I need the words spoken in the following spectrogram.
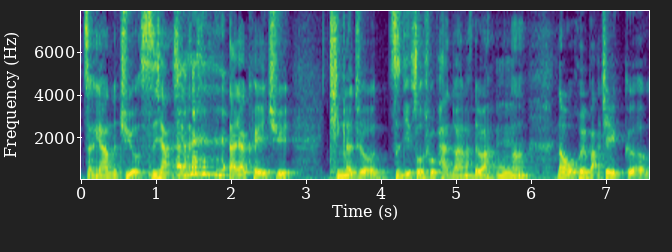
怎样的具有思想性的，大家可以去听了之后自己做出判断了，对吧？嗯，那我会把这个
